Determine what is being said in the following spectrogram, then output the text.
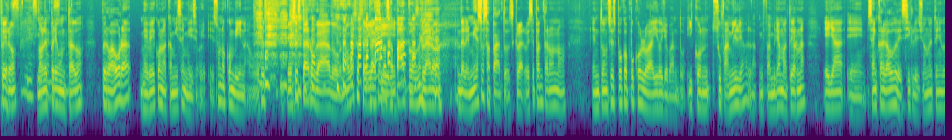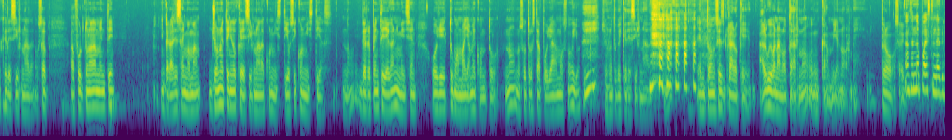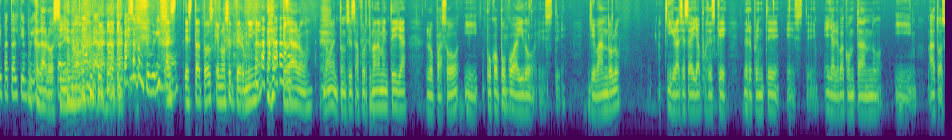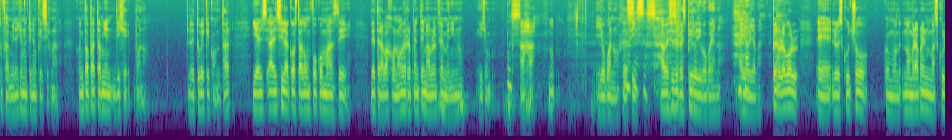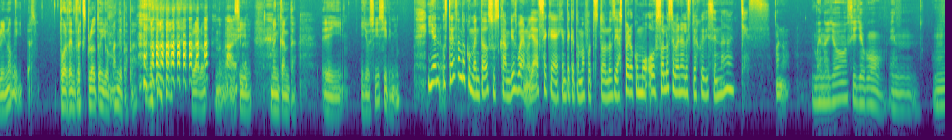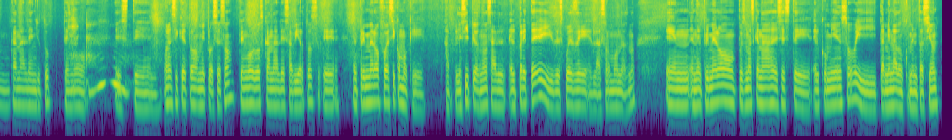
Pero Sí, no le he preguntado. Pero ahora me ve con la camisa y me dice, oye, eso no combina. Eso, es- eso está arrugado. No vas a salir así. unos zapatos. Claro. Ándale, mira esos zapatos. Claro, ese pantalón no. Entonces poco a poco lo ha ido llevando. Y con su familia, la- mi familia materna, ella eh, se ha encargado de decirles. Yo no he tenido que decir nada. O sea, afortunadamente, gracias a mi mamá, yo no he tenido que decir nada con mis tíos y con mis tías, ¿no? De repente llegan y me dicen, oye, tu mamá ya me contó, ¿no? Nosotros te apoyamos, ¿no? Y yo, yo no tuve que decir nada. ¿no? Entonces, claro que algo iban a notar, ¿no? Un cambio enorme. Pero, o sea, Entonces no puedes tener gripa todo el tiempo. y Claro, sí. ¿no? ¿Qué pasa con tu gripa? es- esta tos que no se termina, claro, ¿no? Entonces, afortunadamente ella lo pasó y poco a poco ha ido este, llevándolo. Y gracias a ella, pues es que de repente este, ella le va contando y a toda su familia yo no he tenido que decir nada. Con mi papá también dije, bueno, le tuve que contar. Y a él, a él sí le ha costado un poco más de, de trabajo, ¿no? De repente me habló en femenino y yo, Pues- ajá, ¿no? Y yo, bueno, o sea, sí, Procesos. a veces respiro y digo, bueno, ahí lo lleva. Pero luego eh, lo escucho como nombrarme en masculino y por dentro exploto y yo, mande papá. claro, ¿no? Sí, me encanta. Eh, Y, y yo, sí, sí, dime. Y en- ustedes han documentado sus cambios. Bueno, ya sé que hay gente que toma fotos todos los días, pero como o solo se ven al espejo y dicen, ah, yes. Bueno, Bueno, yo sí llevo en un canal en YouTube. Tengo, este, ahora sí que todo mi proceso. Tengo dos canales abiertos. Eh, el primero fue así como que a principios, ¿no? O sea, el, el prete y después de las hormonas, ¿no? En, en el primero, pues más que nada es este, el comienzo y también la documentación.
